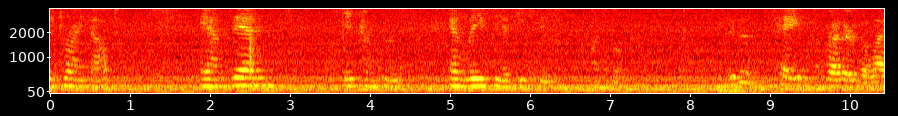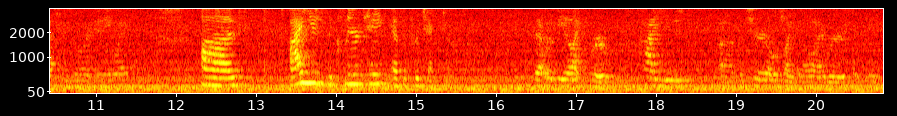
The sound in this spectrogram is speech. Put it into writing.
It dries out. And then it comes loose and leaves the adhesive on the book. Isn't tape rather the last resort anyway? Uh, I use the clear tape as a protector. That would be like for high-use uh, materials like in the library or something.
